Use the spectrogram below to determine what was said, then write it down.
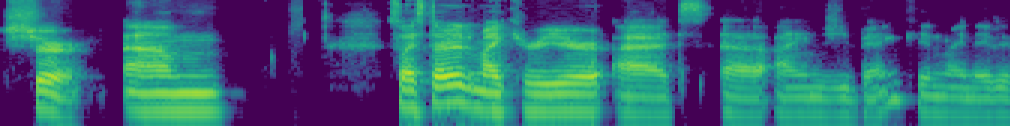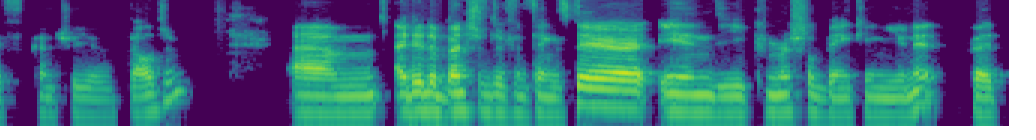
Sure. Um, so I started my career at uh, ING Bank in my native country of Belgium. Um, I did a bunch of different things there in the commercial banking unit, but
